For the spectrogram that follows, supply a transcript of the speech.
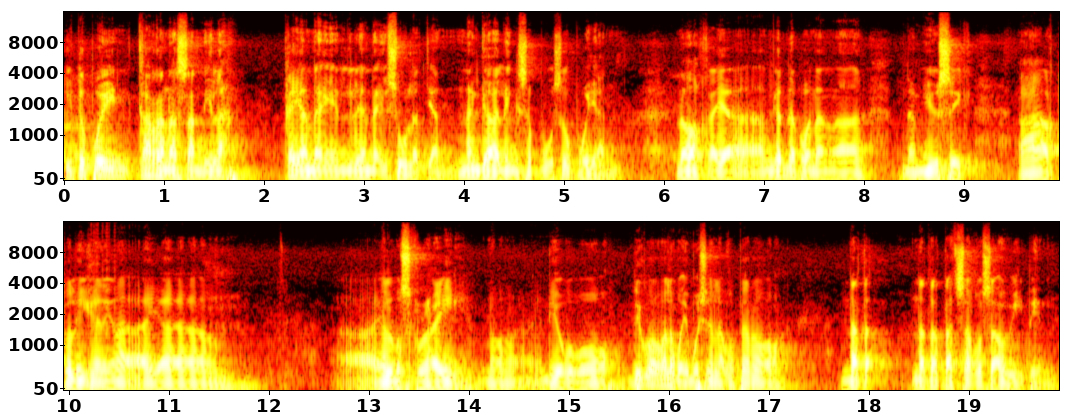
Ito po yung karanasan nila. Kaya na nila na isulat yan. Nanggaling sa puso po yan. No? Kaya ang ganda po ng, uh, ng music. Uh, actually, kanina ay uh, uh, I almost cry. No? Hindi ko, hindi ko alam kung emotional ako, pero nat- natatouch ako sa awitin.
